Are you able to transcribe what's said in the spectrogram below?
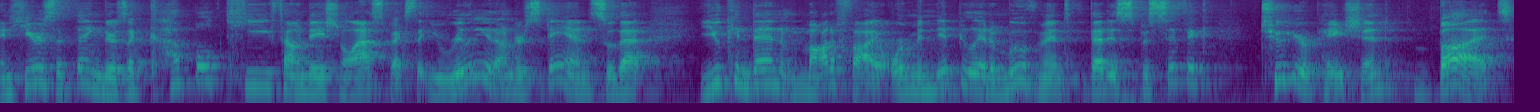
And here's the thing there's a couple key foundational aspects that you really need to understand so that you can then modify or manipulate a movement that is specific to your patient, but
